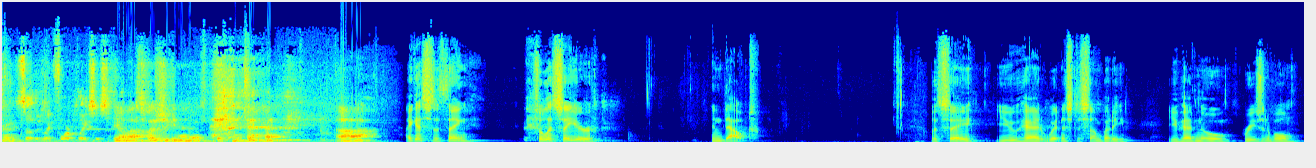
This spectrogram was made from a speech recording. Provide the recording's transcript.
right. So there's like four places. Yeah, lots of places you can end up. uh, I guess the thing, so let's say you're in doubt. Let's say you had witnessed to somebody, you had no reasonable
